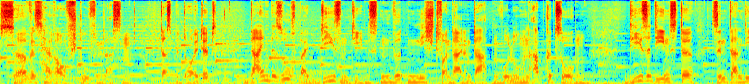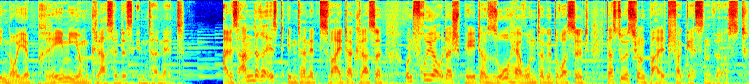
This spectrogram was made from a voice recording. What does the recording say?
Service heraufstufen lassen. Das bedeutet, dein Besuch bei diesen Diensten wird nicht von deinem Datenvolumen abgezogen. Diese Dienste sind dann die neue Premium-Klasse des Internet. Alles andere ist Internet zweiter Klasse und früher oder später so heruntergedrosselt, dass du es schon bald vergessen wirst.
